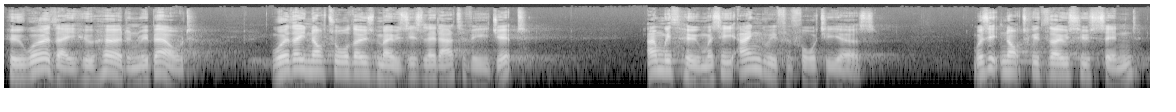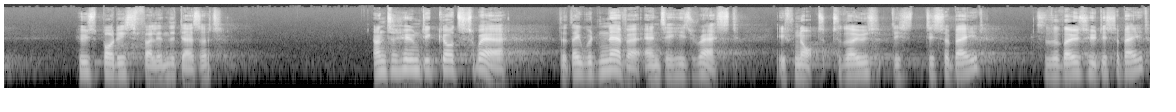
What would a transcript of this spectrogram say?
Who were they who heard and rebelled? Were they not all those Moses led out of Egypt? And with whom was he angry for forty years? Was it not with those who sinned, whose bodies fell in the desert? And to whom did God swear that they would never enter his rest? If not to those dis- disobeyed, to those who disobeyed.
